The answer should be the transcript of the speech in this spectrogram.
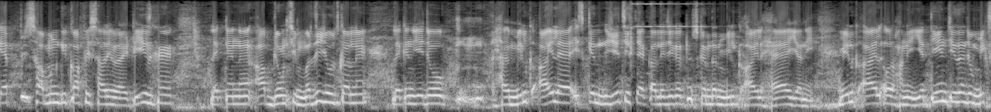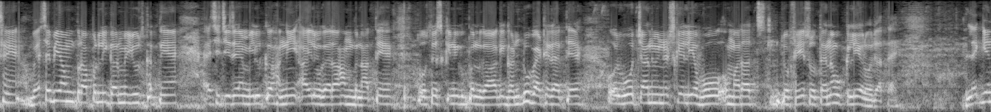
कैप्री साबुन की काफ़ी सारी वैरायटीज़ हैं, लेकिन आप जो सी मर्ज़ी यूज़ कर लें, लेकिन ये जो, है मिल्क ऑयल है, इसके ये चीज़ चेक कर लीजिएगा कि उसके अंदर मिल्क ऑयल है या नहीं। मिल्क ऑयल और हनी ये तीन चीज़ें जो मिक्स हैं, वैसे भी हम प्रॉपरली घर में यूज़ करते हैं। ऐसी चीज़ें मिल्क हनी ऑयल वगैरह हम बनाते हैं तो उसे स्किन के ऊपर लगा के घंटों बैठे रहते हैं, और वो चंद मिनट्स के लिए वो हमारा जो फेस होता है ना, वो क्लियर हो जाता है। लेकिन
